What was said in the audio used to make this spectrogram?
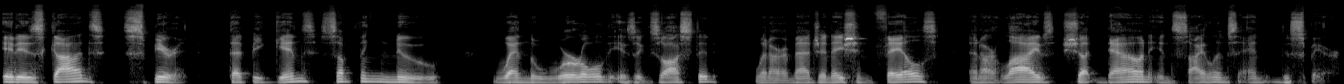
it is God's Spirit that begins something new when the world is exhausted, when our imagination fails, and our lives shut down in silence and despair.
